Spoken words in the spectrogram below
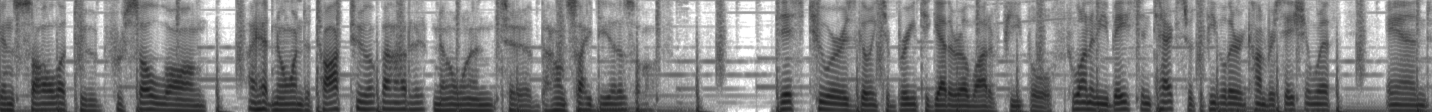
in solitude for so long. I had no one to talk to about it, no one to bounce ideas off. This tour is going to bring together a lot of people who want to be based in text with the people they're in conversation with and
